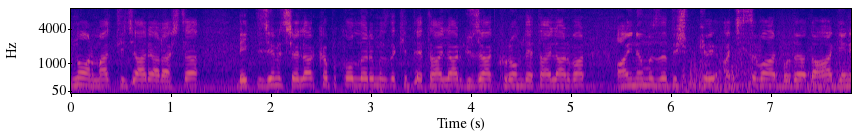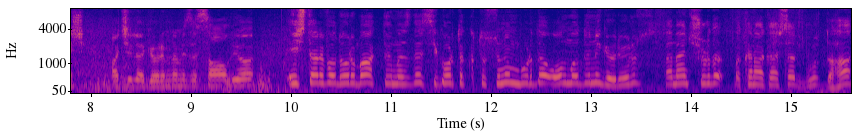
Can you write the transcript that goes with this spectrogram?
Normal ticari araçta bekleyeceğimiz şeyler kapı kollarımızdaki detaylar güzel krom detaylar var. Aynamızda dış bükey açısı var. Burada daha geniş açıyla görünmemizi sağlıyor. İç tarafa doğru baktığımızda sigorta kutusunun burada olmadığını görüyoruz. Hemen şurada bakın arkadaşlar bu daha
